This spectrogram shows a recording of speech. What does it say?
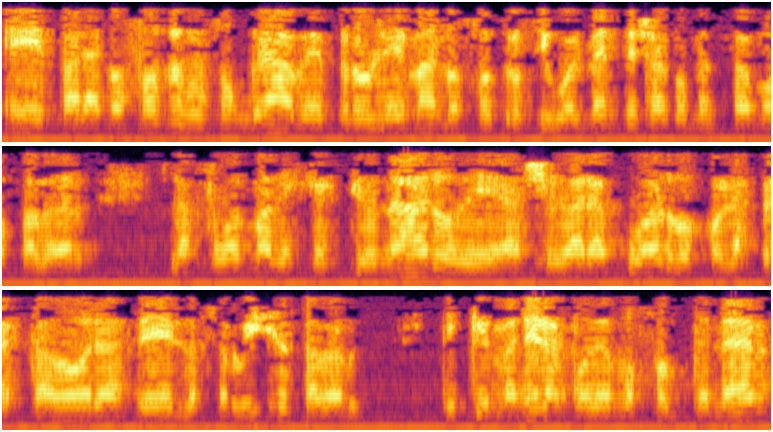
Eh, para nosotros es un grave problema, nosotros igualmente ya comenzamos a ver la forma de gestionar o de llegar a acuerdos con las prestadoras de los servicios, a ver de qué manera podemos obtener,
